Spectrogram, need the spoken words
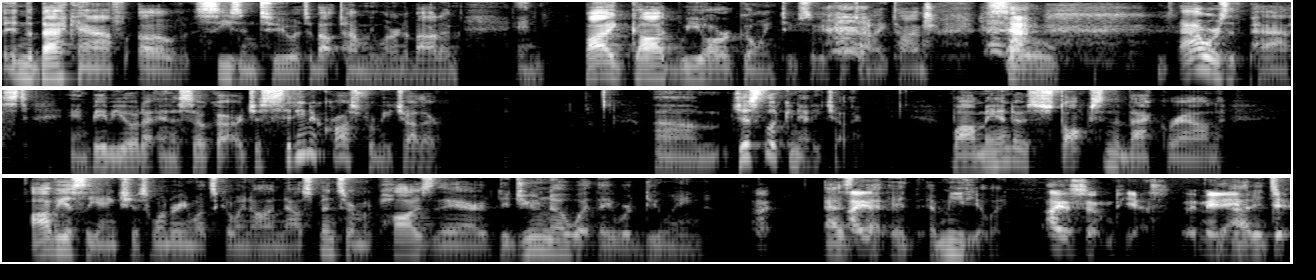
in the back half of season two. It's about time we learn about him, and by God, we are going to. So we cut to nighttime. So hours have passed, and Baby Yoda and Ahsoka are just sitting across from each other, um, just looking at each other, while Mando stalks in the background, obviously anxious, wondering what's going on. Now, Spencer, I'm going to pause there. Did you know what they were doing? As I, immediately. I assumed yes. I mean, yeah, it, I did too.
